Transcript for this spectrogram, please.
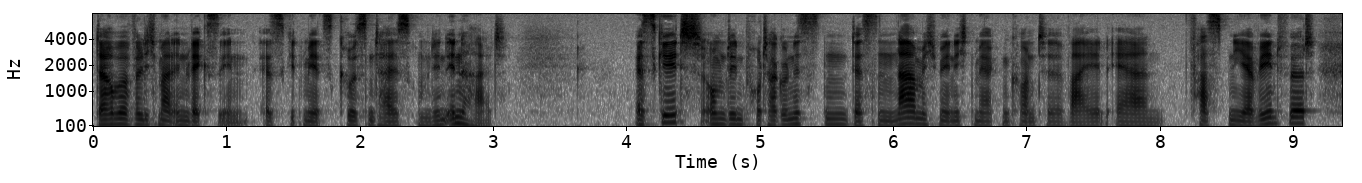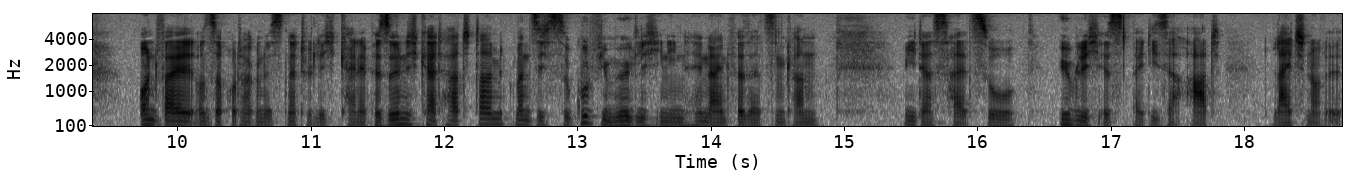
Darüber will ich mal hinwegsehen. Es geht mir jetzt größtenteils um den Inhalt. Es geht um den Protagonisten, dessen Namen ich mir nicht merken konnte, weil er fast nie erwähnt wird und weil unser Protagonist natürlich keine Persönlichkeit hat, damit man sich so gut wie möglich in ihn hineinversetzen kann, wie das halt so üblich ist bei dieser Art Light Novel.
